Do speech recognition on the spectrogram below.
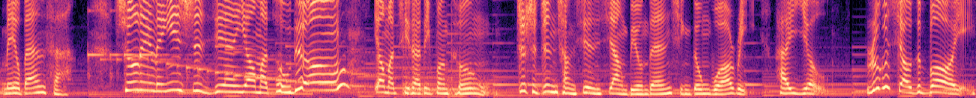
没有办法，处理灵异事件，要么头痛，要么其他地方痛，这是正常现象，不用担心，Don't worry。还有，如果小子 boy，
